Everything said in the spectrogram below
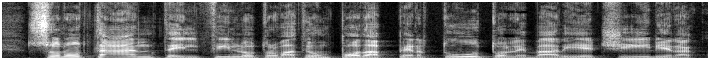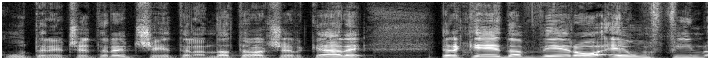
sono tante, il film lo trovate un po' dappertutto, le varie Cili, Rakuten, eccetera, eccetera, andatelo a cercare perché davvero è un film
